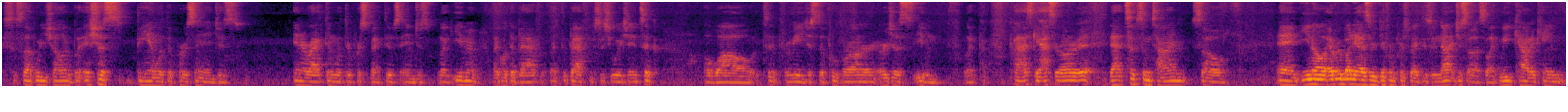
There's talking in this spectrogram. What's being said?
slept with each other. But it's just being with the person and just interacting with their perspectives and just like even like with the bath like the bathroom situation. It took a while to for me just to poop around her or just even like pass gas around her. It, that took some time. So, and you know everybody has their different perspectives and not just us. Like we kind of came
